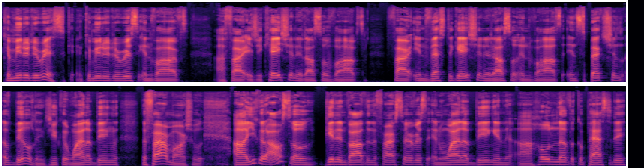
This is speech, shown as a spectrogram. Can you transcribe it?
community risk. And community risk involves uh, fire education, it also involves fire investigation. It also involves inspection of buildings. You could wind up being the fire marshal. Uh, you could also get involved in the fire service and wind up being in a whole nother capacity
